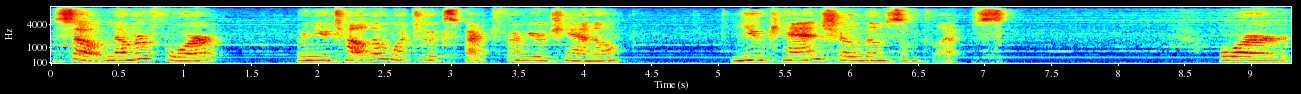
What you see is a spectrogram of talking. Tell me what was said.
so number four, when you tell them what to expect from your channel, you can show them some clips or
